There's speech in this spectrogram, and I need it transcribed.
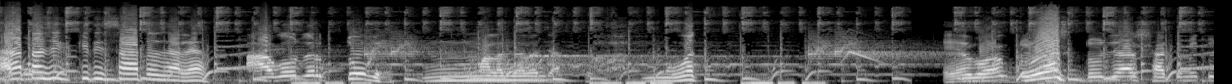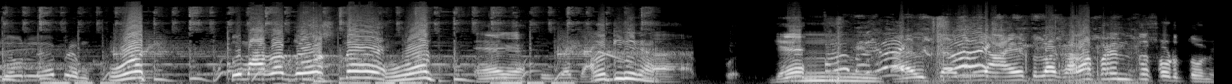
आताशी किती सात झाल्या अगोदर तू घे. मला जरा जास्त. वत. हे बघ तुझ्या- तुझ्यासाठी मी तुझ्यावर लय प्रेम करतो. वत. तू माझा दोस्त आहे. वत. हे घे, तुझ्या वतली का? घे. काय विचार मी आहे तुला घरापर्यंत सोडतो मी.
